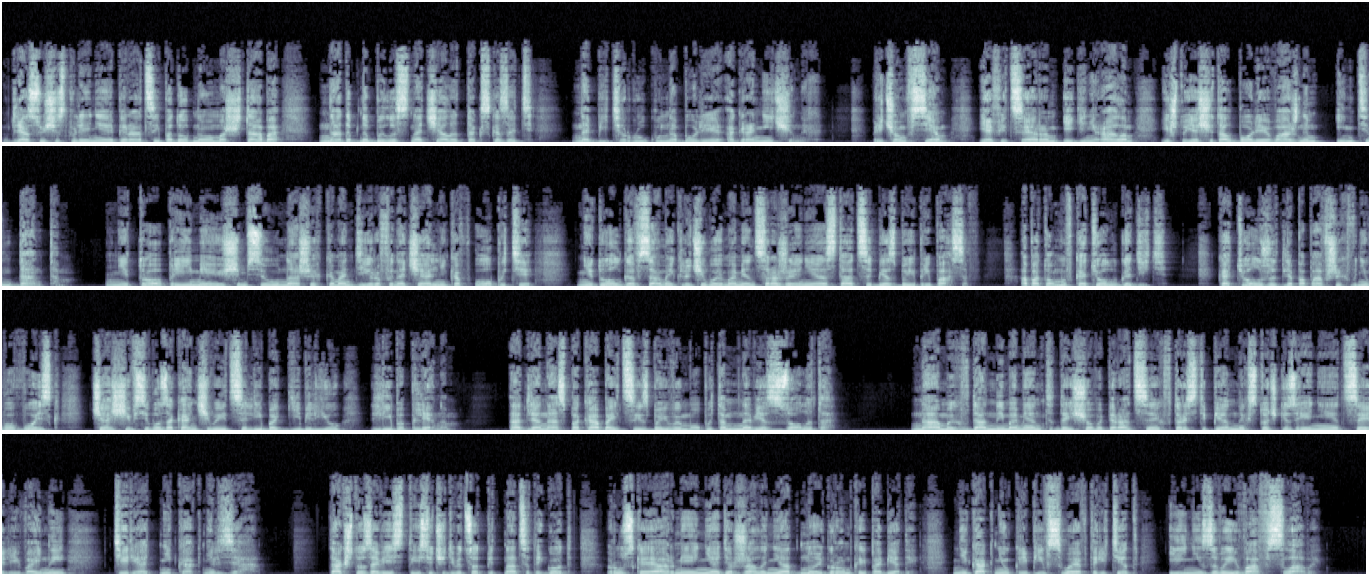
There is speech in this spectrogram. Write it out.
Для осуществления операций подобного масштаба надобно было сначала, так сказать, набить руку на более ограниченных, причем всем, и офицерам, и генералам, и, что я считал более важным, интендантам. Не то при имеющемся у наших командиров и начальников опыте недолго в самый ключевой момент сражения остаться без боеприпасов, а потом и в котел угодить. Котел же для попавших в него войск чаще всего заканчивается либо гибелью, либо пленом. А для нас пока бойцы с боевым опытом на вес золота. Нам их в данный момент, да еще в операциях второстепенных с точки зрения целей войны, терять никак нельзя. Так что за весь 1915 год русская армия не одержала ни одной громкой победы, никак не укрепив свой авторитет и не завоевав славы.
